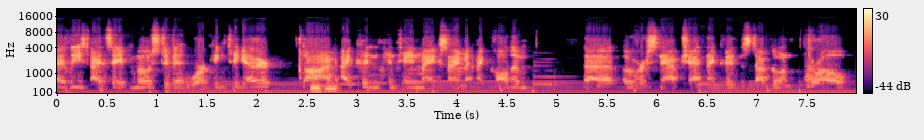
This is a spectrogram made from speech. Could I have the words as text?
at least i'd say most of it working together god i couldn't contain my excitement. I called him uh, over snapchat and i couldn't stop going bro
